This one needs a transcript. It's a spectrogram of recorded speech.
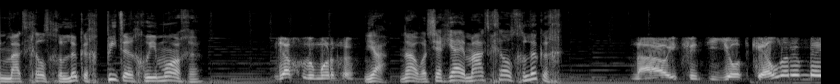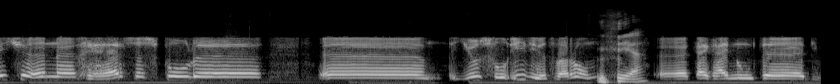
0801-121 maakt geld gelukkig. Pieter, goedemorgen. Ja, goedemorgen. Ja, nou, wat zeg jij? Maakt geld gelukkig? Nou, ik vind die Jot Kelder een beetje een eh gehersenspoelde eh, useful idiot. Waarom? ja. Eh, kijk, hij noemt eh, die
